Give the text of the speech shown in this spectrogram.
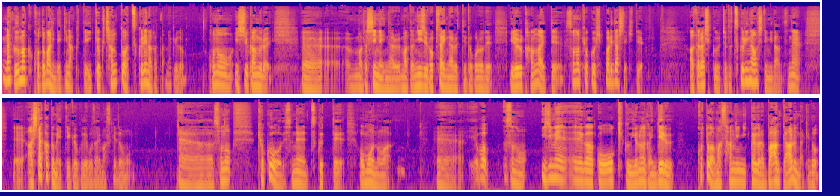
なんかうまく言葉にできなくて、1曲ちゃんとは作れなかったんだけど、この1週間ぐらい、えー、また新年になる、また26歳になるっていうところで、いろいろ考えて、その曲を引っ張り出してきて、新しくちょっと作り直してみたんですね。えー、明日革命っていう曲でございますけども、えー、その曲をですね、作って思うのは、えー、やっぱ、その、いじめがこう大きく世の中に出ることはまあ3年に1回ぐらいバーンってあるんだけど、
